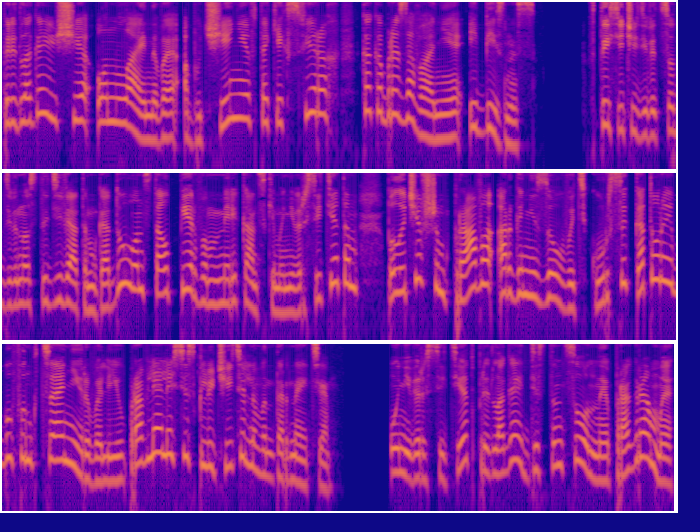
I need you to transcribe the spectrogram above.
предлагающее онлайновое обучение в таких сферах, как образование и бизнес. В 1999 году он стал первым американским университетом, получившим право организовывать курсы, которые бы функционировали и управлялись исключительно в интернете. Университет предлагает дистанционные программы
